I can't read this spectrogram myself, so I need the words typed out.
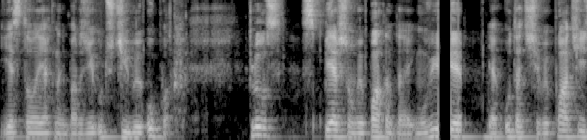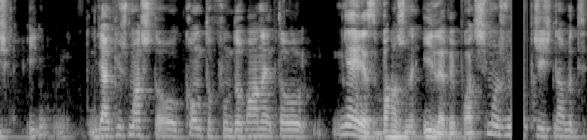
Jest to jak najbardziej uczciwy układ. Plus z pierwszą wypłatą, tak jak mówiłem, jak uda Ci się wypłacić i jak już masz to konto fundowane, to nie jest ważne ile wypłacić. Możesz wypłacić nawet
